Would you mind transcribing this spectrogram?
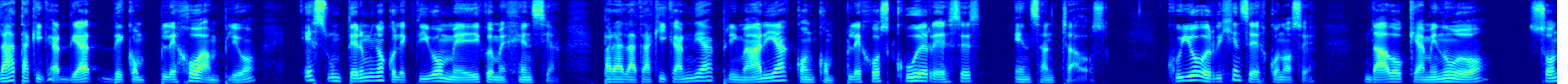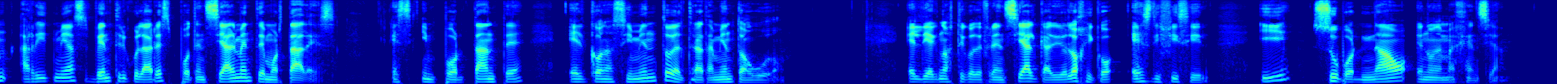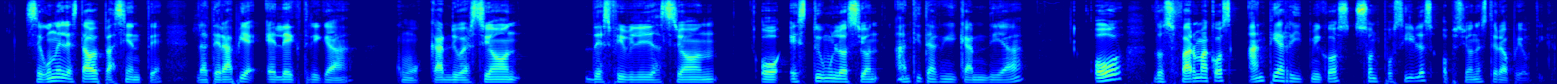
La taquicardia de complejo amplio es un término colectivo médico emergencia para la taquicardia primaria con complejos QRS ensanchados, cuyo origen se desconoce, dado que a menudo son arritmias ventriculares potencialmente mortales. Es importante el conocimiento del tratamiento agudo. El diagnóstico diferencial cardiológico es difícil y subordinado en una emergencia. Según el estado del paciente, la terapia eléctrica como cardioversión, desfibrilación o estimulación antitaquicardia o los fármacos antiarrítmicos son posibles opciones terapéuticas.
